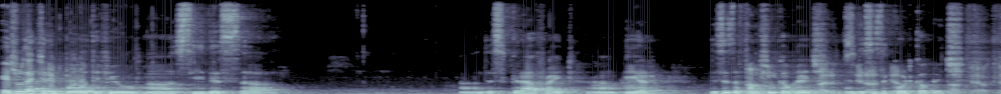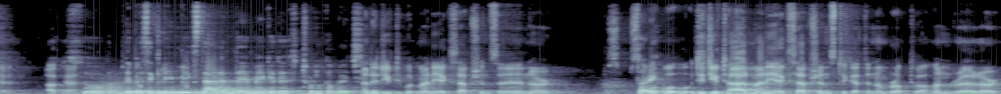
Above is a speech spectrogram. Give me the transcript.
It was actually both. If you uh, see this uh, this graph, right? Uh, here, this is the functional oh, coverage, and this that, is the yeah. code coverage. Okay, okay. Okay. So they basically mix that and they make it a total coverage. And did you have to put many exceptions in, or? Sorry. What, what, did you have to add many exceptions to get the number up to hundred, or?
